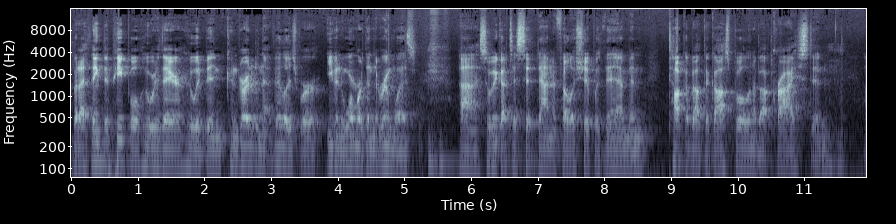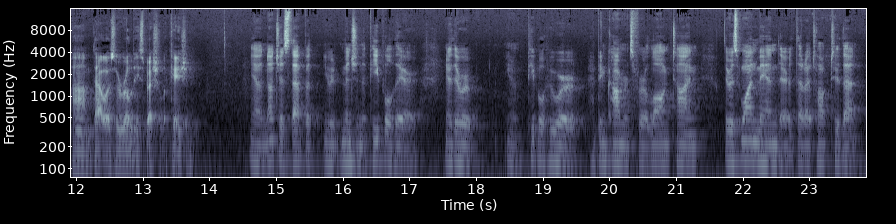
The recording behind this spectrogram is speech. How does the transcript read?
but I think the people who were there who had been converted in that village were even warmer than the room was. Uh, so we got to sit down and fellowship with them and talk about the gospel and about Christ, and um, that was a really special occasion. Yeah, not just that, but you mentioned the people there. You know, there were you know people who were had been converts for a long time. There was one man there that I talked to that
